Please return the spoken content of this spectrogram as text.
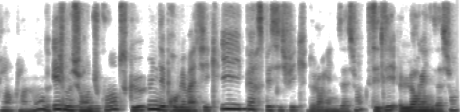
plein, plein de monde et je me suis rendu compte que une des problématiques hyper spécifiques de l'organisation, c'était l'organisation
